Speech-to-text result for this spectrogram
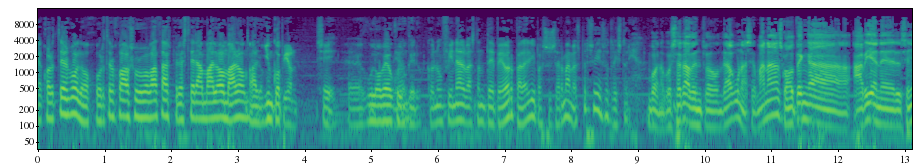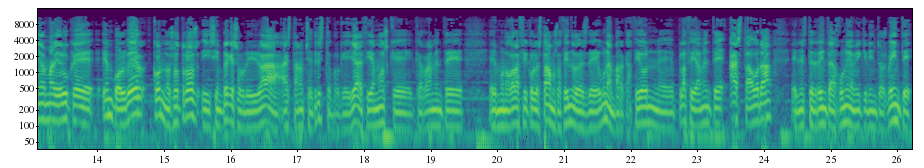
eh, Cortés, bueno, Cortés jugaba sus bazas, pero este era malo, malo, malo. Y un copión. Sí, eh, culo veo, culo quiero. Con un final bastante peor para él y para sus hermanos, pero eso ya es otra historia. Bueno, pues será dentro de algunas semanas, cuando tenga a bien el señor Mario Duque en volver con nosotros y siempre que sobreviva a esta noche triste, porque ya decíamos que, que realmente el monográfico lo estábamos haciendo desde una embarcación eh, plácidamente hasta ahora, en este 30 de junio de 1520.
